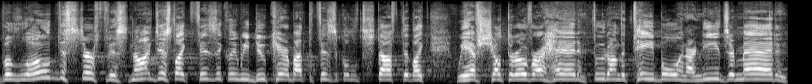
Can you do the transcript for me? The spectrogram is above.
below the surface, not just like physically, we do care about the physical stuff that like we have shelter over our head and food on the table and our needs are met and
